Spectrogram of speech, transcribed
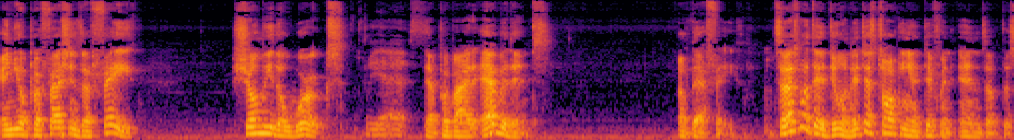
And your professions of faith, show me the works Yes. that provide evidence of that faith. So that's what they're doing. They're just talking at different ends of the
